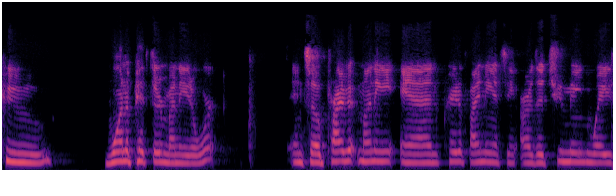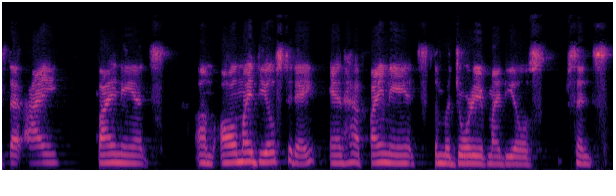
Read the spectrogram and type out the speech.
who want to put their money to work. And so, private money and creative financing are the two main ways that I finance um, all my deals today and have financed the majority of my deals since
